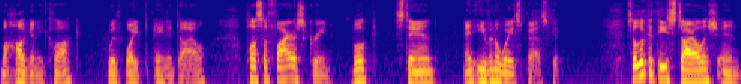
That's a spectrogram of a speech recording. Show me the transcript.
mahogany clock with white painted dial, plus a fire screen, book, stand, and even a wastebasket. So look at these stylish and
